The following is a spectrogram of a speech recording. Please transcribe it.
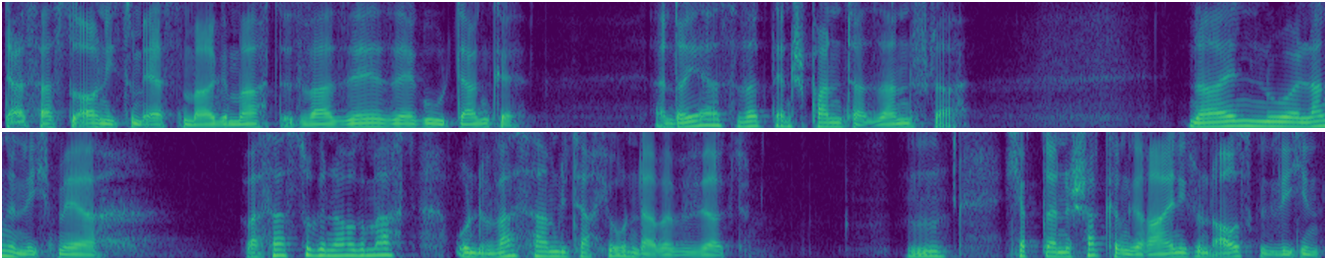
Das hast du auch nicht zum ersten Mal gemacht. Es war sehr, sehr gut, danke. Andreas wirkt entspannter, sanfter. Nein, nur lange nicht mehr. Was hast du genau gemacht und was haben die Tachyonen dabei bewirkt? Hm, ich habe deine Chakren gereinigt und ausgeglichen.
